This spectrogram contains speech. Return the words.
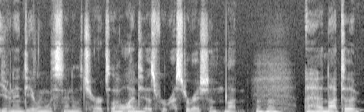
even in dealing with sin in the church, the whole Mhm. idea is for restoration, not hmm uh, not to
